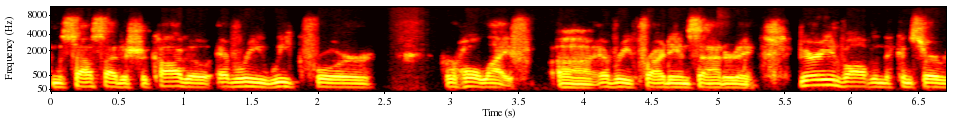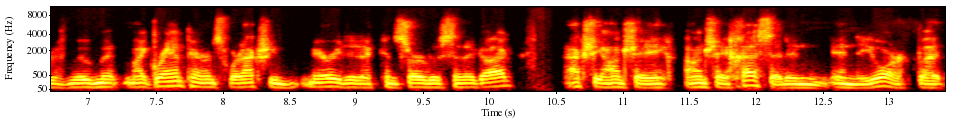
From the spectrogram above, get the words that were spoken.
in the south side of Chicago every week for her whole life, uh, every Friday and Saturday. Very involved in the conservative movement. My grandparents were actually married at a conservative synagogue, actually Anshe Anshe Chesed in in New York. But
